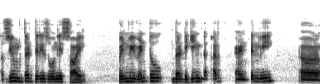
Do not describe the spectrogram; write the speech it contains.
assumed that there is only soil. When we went to the digging the earth and then we uh,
